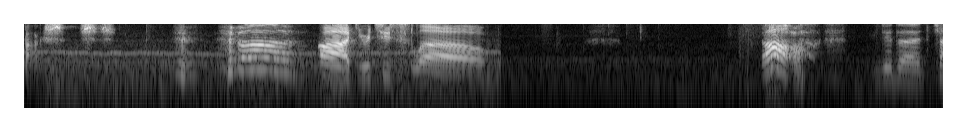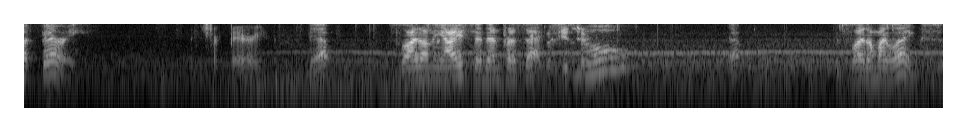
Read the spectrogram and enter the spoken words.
Buck, shh, shh, shh. Ah. Fuck, you were too slow. Oh, do the Chuck Berry. Chuck Berry. Yep. Slide on the ice and then press The X. future. Yep. And slide on my legs.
